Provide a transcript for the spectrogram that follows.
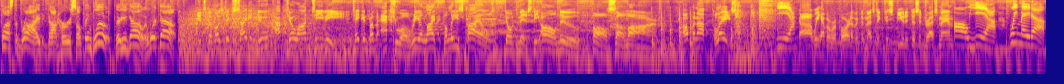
Plus, the bride got her something blue. There you go, it worked out. It's the most exciting new cop show on TV, taken from actual real-life police files. Don't miss the all-new False Alarm. Open up, please. Yeah. Uh, we have a report of a domestic dispute at this address, ma'am. Oh, yeah. We made up.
